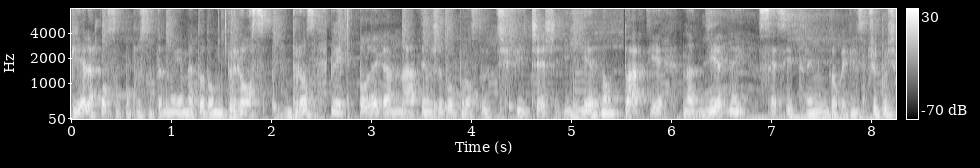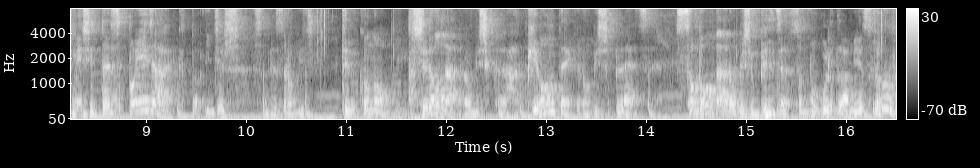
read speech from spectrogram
wiele osób po prostu trenuje metodą brosplit. Brosplit polega na tym, że po prostu ćwiczysz jedną partię na jednej sesji treningowej. Więc przypuśćmy, jeśli to jest poniedziałek, to idziesz sobie zrobić tylko nogi. Środa robisz klat, piątek robisz plecy, sobota robisz biceps, co w ogóle dla mnie jest uff,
